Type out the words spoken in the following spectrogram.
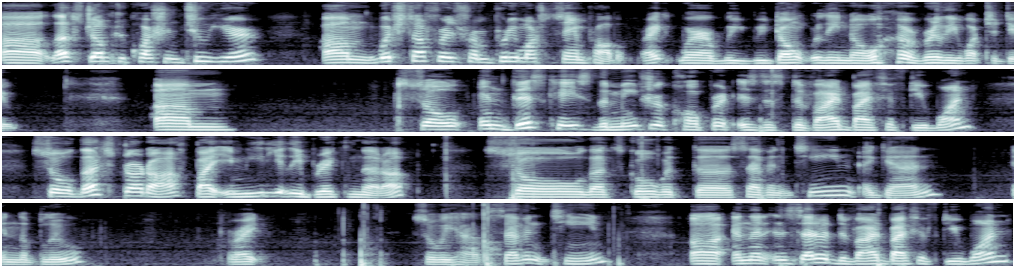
Uh, let's jump to question 2 here, um, which suffers from pretty much the same problem, right? Where we, we don't really know really what to do. Um, so in this case, the major culprit is this divide by 51. So let's start off by immediately breaking that up. So let's go with the 17 again in the blue, right? So we have 17. Uh, and then instead of divide by 51,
